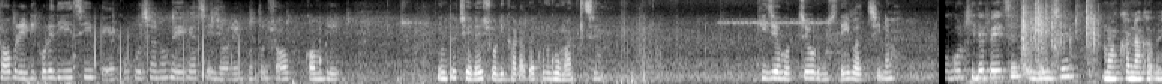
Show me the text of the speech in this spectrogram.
সব রেডি করে দিয়েছি। ব্যাগও গোছানো হয়ে গেছে, জলের বোতল সব কমপ্লিট কিন্তু ছেলের শরীর খারাপ, এখন ঘুমাচ্ছে। কি যে হচ্ছে ওর বুঝতেই পারছি না। কুকুর খিদে পেয়েছে, তো বলছে মাখানা খাবে।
